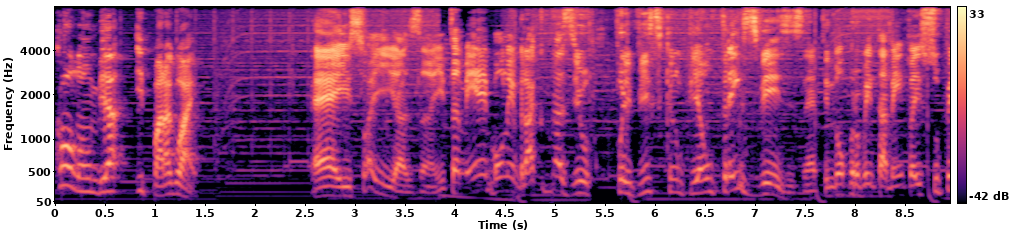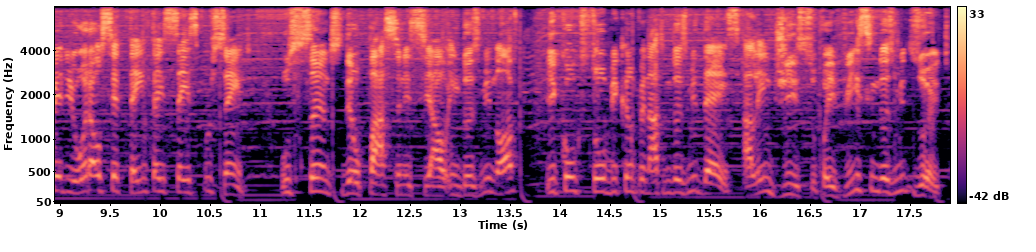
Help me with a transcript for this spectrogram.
Colômbia e Paraguai. É isso aí, Azan. E também é bom lembrar que o Brasil foi vice-campeão três vezes, né? Tendo um aproveitamento aí superior aos 76%. O Santos deu passo inicial em 2009 e conquistou o bicampeonato em 2010. Além disso, foi vice em 2018.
